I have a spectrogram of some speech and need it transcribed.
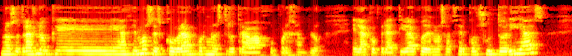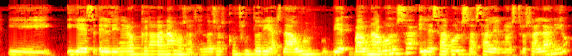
Nosotras lo que hacemos es cobrar por nuestro trabajo. Por ejemplo, en la cooperativa podemos hacer consultorías, y, es el dinero que ganamos haciendo esas consultorías da un, va a una bolsa y de esa bolsa sale nuestro salario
